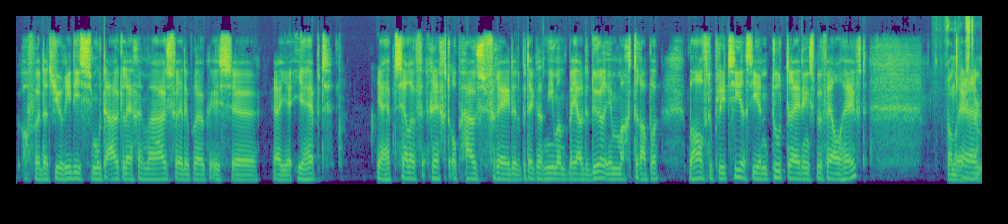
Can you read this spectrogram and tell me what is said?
of we dat juridisch moeten uitleggen, maar huisvredebreuk is, ja, je, je hebt je hebt zelf recht op huisvrede. Dat betekent dat niemand bij jou de deur in mag trappen. Behalve de politie, als die een toetredingsbevel heeft. Van de rechter. Uh,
